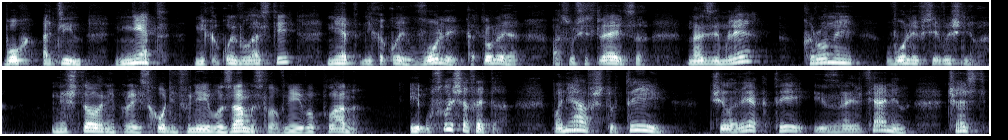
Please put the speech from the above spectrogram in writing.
Бог один, нет никакой власти, нет никакой воли, которая осуществляется на земле, кроме воли Всевышнего. Ничто не происходит вне его замысла, вне его плана. И услышав это, поняв, что ты человек, ты израильтянин, часть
